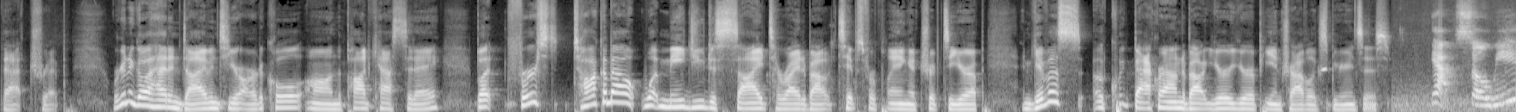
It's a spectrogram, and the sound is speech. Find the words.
that trip. We're going to go ahead and dive into your article on the podcast today. But first, talk about what made you decide to write about tips for planning a trip to Europe and give us a quick background about your European travel experiences. Yeah, so we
